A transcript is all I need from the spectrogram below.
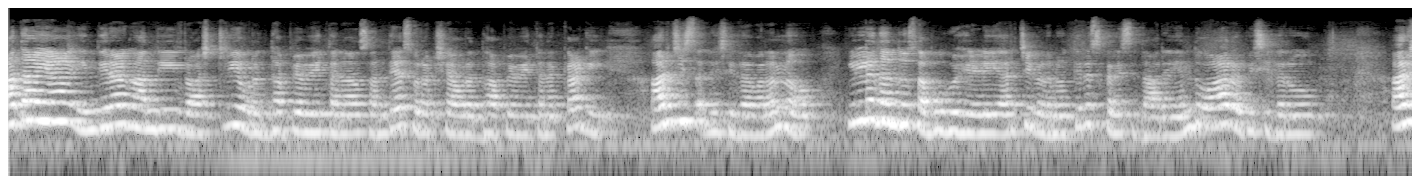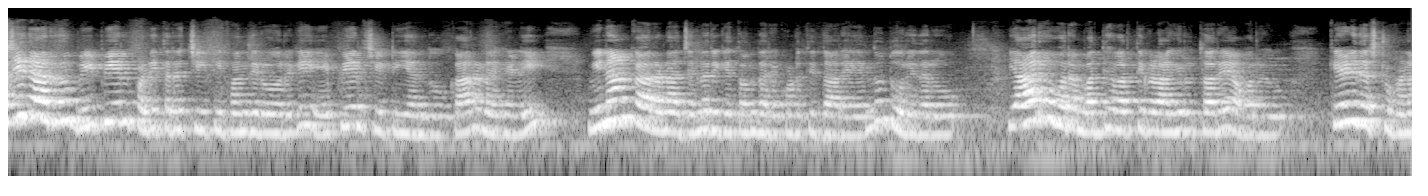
ಆದಾಯ, ಇಂದಿರಾ ಗಾಂಧಿ ರಾಷ್ಟ್ರೀಯ ವೃದ್ಧಾಪ್ಯ ವೇತನ ಸಂಧ್ಯಾ ಸುರಕ್ಷಾ ವೃದ್ಧಾಪ್ಯ ವೇತನಕ್ಕಾಗಿ ಅರ್ಜಿ ಸಲ್ಲಿಸಿದವರನ್ನು ಇಲ್ಲದಂದು ಸಬೂಬು ಹೇಳಿ ಅರ್ಜಿಗಳನ್ನು ತಿರಸ್ಕರಿಸಿದ್ದಾರೆ ಎಂದು ಆರೋಪಿಸಿದರು. ಅರ್ಜಿದಾರರು ಬಿಪಿಎಲ್ ಪಡಿತರ ಚೀಟಿ ಹೊಂದಿರುವವರಿಗೆ ಎಪಿಎಲ್ ಚೀಟಿ ಎಂದು ಕಾರಣ ಹೇಳಿ ವಿನಾಕಾರಣ ಜನರಿಗೆ ತೊಂದರೆ ಕೊಡುತ್ತಿದ್ದಾರೆ ಎಂದು ದೂರಿದರು. ಯಾರು ಅವರ ಮಧ್ಯವರ್ತಿಗಳಾಗಿರುತ್ತಾರೆ ಅವರು ಕೇಳಿದಷ್ಟು ಹಣ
